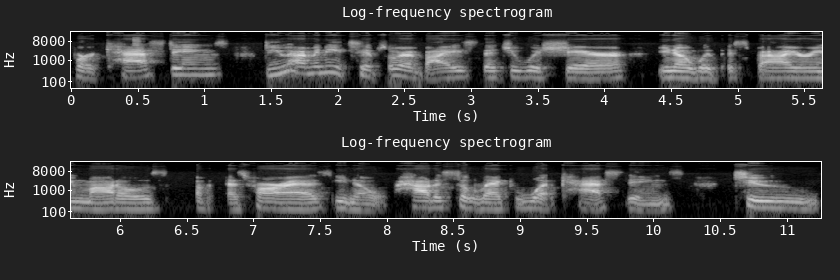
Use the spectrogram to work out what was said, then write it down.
for castings do you have any tips or advice that you would share you know with aspiring models of, as far as you know how to select what castings to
